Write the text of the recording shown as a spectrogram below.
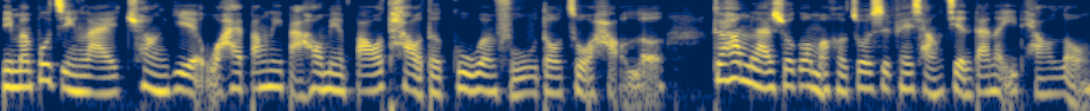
你们不仅来创业，我还帮你把后面包套的顾问服务都做好了。对他们来说，跟我们合作是非常简单的一条龙，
